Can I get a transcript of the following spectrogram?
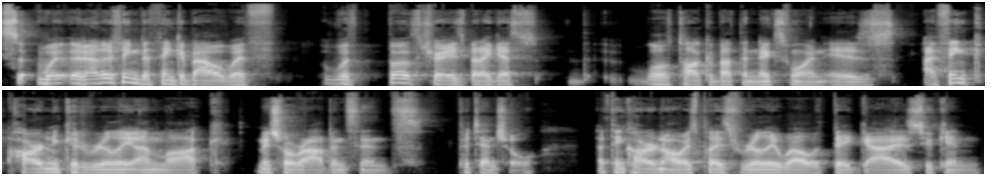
So another thing to think about with with both trades, but I guess we'll talk about the Knicks one is I think Harden could really unlock Mitchell Robinson's potential. I think Harden always plays really well with big guys who can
